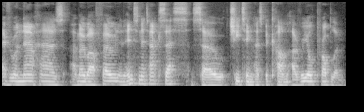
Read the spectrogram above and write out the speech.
Everyone now has a mobile phone and internet access, so cheating has become a real problem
